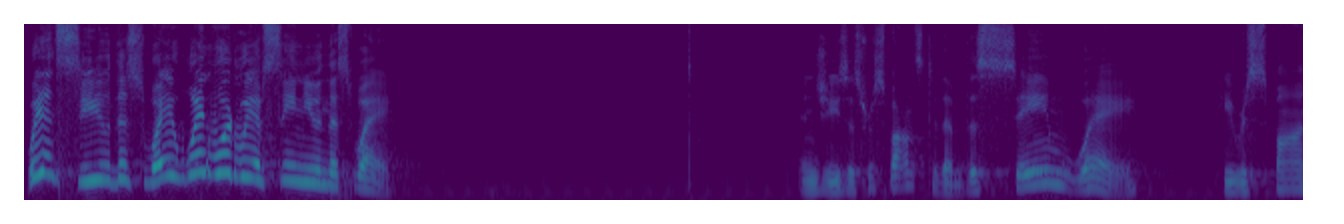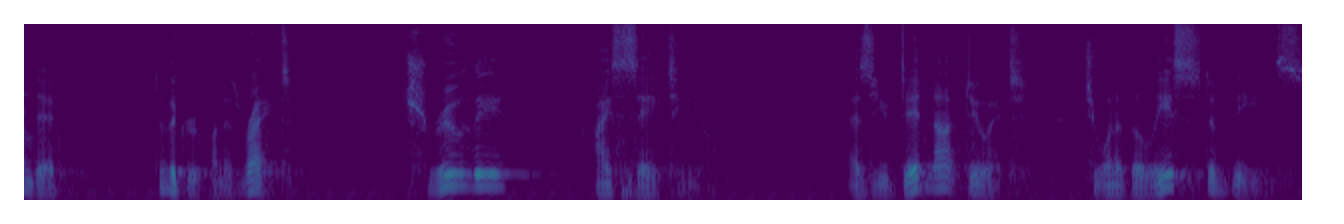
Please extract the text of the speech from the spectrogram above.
We didn't see you this way. When would we have seen you in this way? And Jesus responds to them the same way he responded to the group on his right. Truly, I say to you, as you did not do it to one of the least of these,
